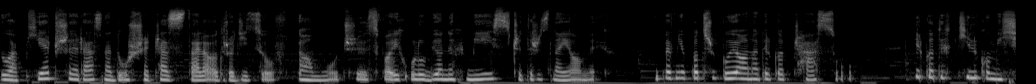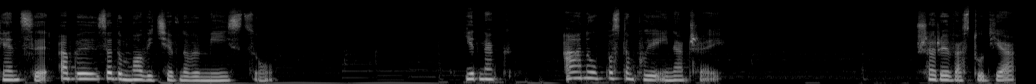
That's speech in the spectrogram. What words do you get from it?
była pierwszy raz na dłuższy czas z dala od rodziców, domu, czy swoich ulubionych miejsc, czy też znajomych. I pewnie potrzebuje ona tylko czasu, tylko tych kilku miesięcy, aby zadomowić się w nowym miejscu. Jednak Anu postępuje inaczej. Przerywa studia,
